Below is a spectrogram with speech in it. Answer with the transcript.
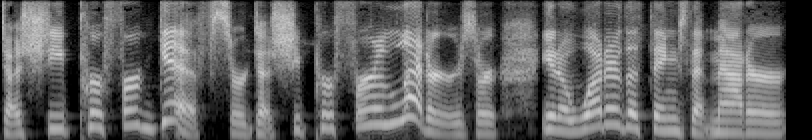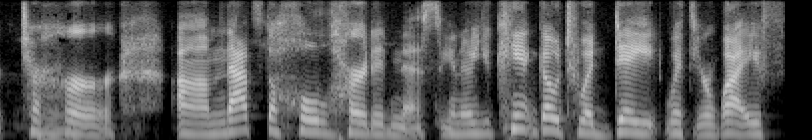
does she prefer gifts or does she prefer letters or you know what are the things that matter to mm. her? Um, that's the wholeheartedness you know you can't go to a date with your wife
